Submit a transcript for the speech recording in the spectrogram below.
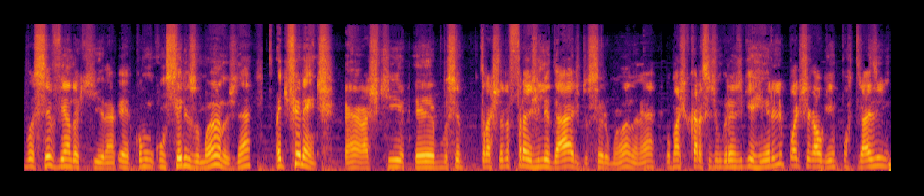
você vendo aqui, né, é, como com seres humanos, né, é diferente. Né? Eu acho que é, você traz toda a fragilidade do ser humano, né? Por mais que o cara seja um grande guerreiro, ele pode chegar alguém por trás e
